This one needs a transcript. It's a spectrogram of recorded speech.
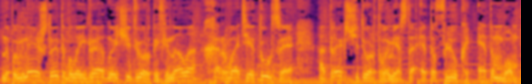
Напоминаю, что это была игра 1-4 финала Хорватия-Турция, а трек с четвертого места — это «Флюк Этомбомб».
